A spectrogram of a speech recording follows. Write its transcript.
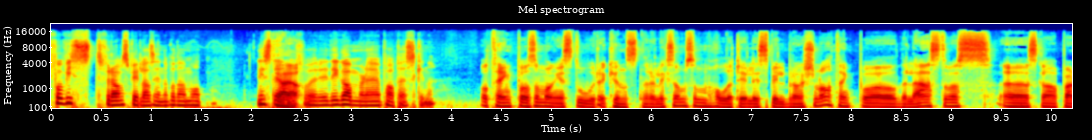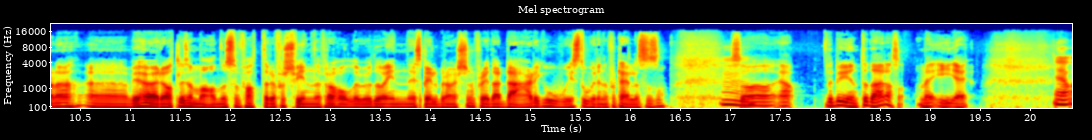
få vist fram spillene sine på den måten. Istedenfor Ja, i de gamle pappeskene. Og tenk på så mange store kunstnere liksom som holder til i spillbransjen nå. Tenk på The Last of Us-skaperne. vi hører jo at liksom manusforfattere forsvinner fra Hollywood og inn i spillbransjen, fordi det er der de gode historiene fortelles og sånn. Mm. Så ja, det begynte der, altså, med EA. Ja.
